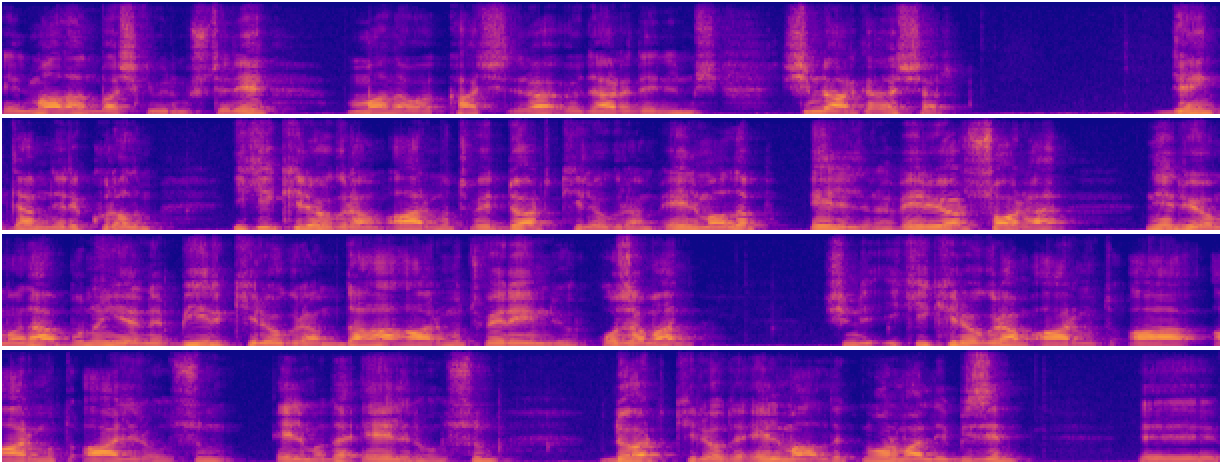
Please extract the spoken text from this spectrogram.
elma alan başka bir müşteri manava kaç lira öder denilmiş. Şimdi arkadaşlar denklemleri kuralım. 2 kilogram armut ve 4 kilogram elma alıp 50 lira veriyor. Sonra ne diyor bana? Bunun yerine 1 kilogram daha armut vereyim diyor. O zaman şimdi 2 kilogram armut A, armut A lira olsun. Elma da E lira olsun. 4 kilo da elma aldık. Normalde bizim e,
